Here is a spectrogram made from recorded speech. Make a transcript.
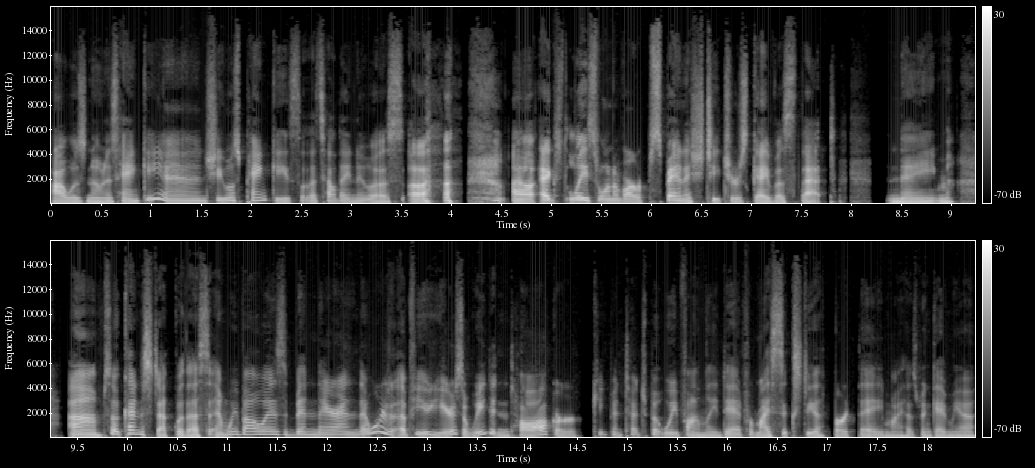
I was known as Hanky, and she was Panky, so that's how they knew us. Uh, uh, at least one of our Spanish teachers gave us that name, um, so it kind of stuck with us, and we've always been there. And there were a few years that we didn't talk or keep in touch, but we finally did. For my 60th birthday, my husband gave me a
